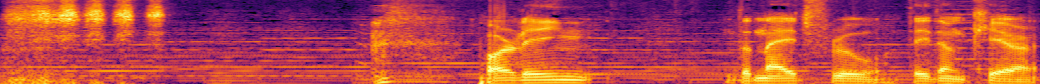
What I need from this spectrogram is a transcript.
Partying the night through, they don't care.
